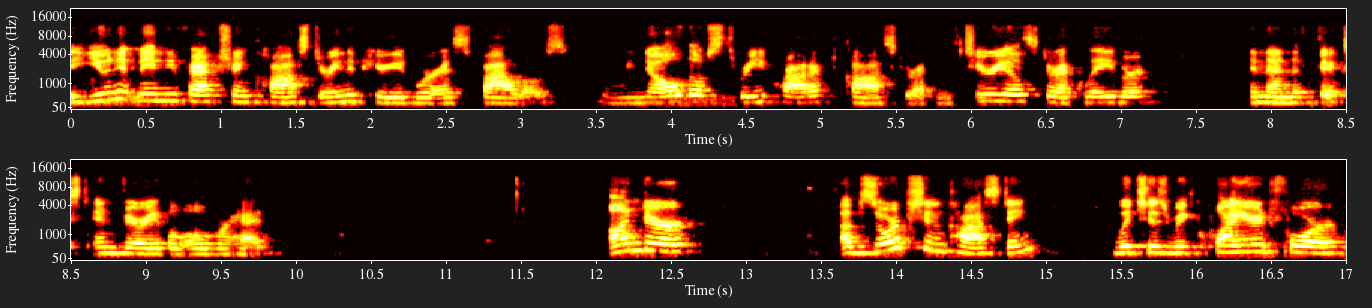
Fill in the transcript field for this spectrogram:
The unit manufacturing costs during the period were as follows. And we know those three product costs, direct materials, direct labor, and then the fixed and variable overhead. Under absorption costing, which is required for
